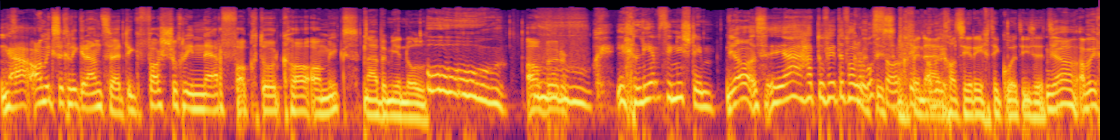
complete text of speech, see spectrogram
ja, amix ein bisschen grenzwertig. Fast schon ein bisschen Nervfaktor gehabt, amix. Nein, bei mir null. Uh, Aber uh, ich liebe seine Stimme. ja, es, ja, hat auf jeden Fall etwas. Grossartig. Ich finde, Aber er kann sie richtig gut einsetzen. Ja, aber ich,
